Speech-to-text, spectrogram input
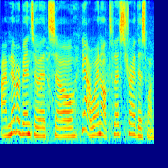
I've never been to it, so yeah, why not? Let's try this one.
